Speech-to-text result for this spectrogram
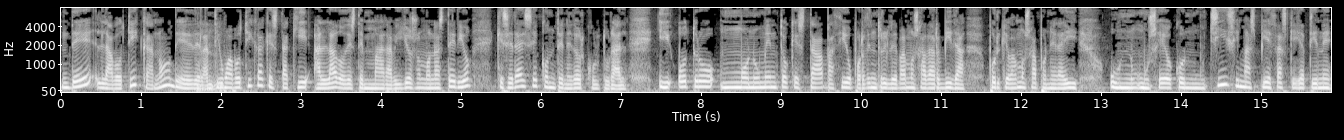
de la botica, ¿no? De, la mm. antigua botica que está aquí al lado de este maravilloso monasterio, que será ese contenedor cultural. Y otro monumento que está vacío por dentro y le vamos a dar vida porque vamos a poner ahí un museo con muchísimas piezas que ya tiene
